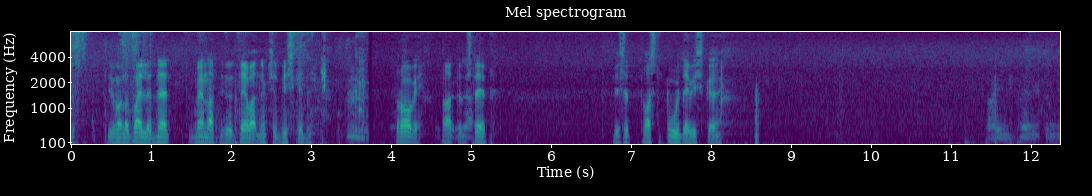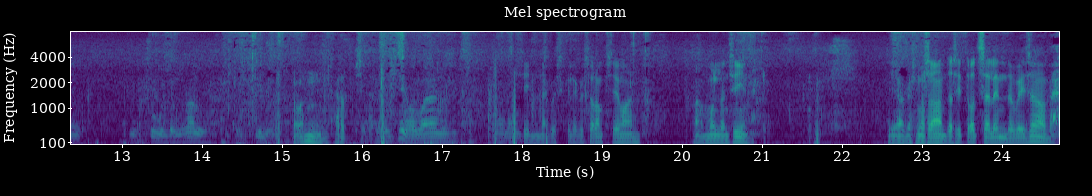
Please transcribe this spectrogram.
sest jumala paljud need vennad teevad niisuguseid viskeid mm.. proovi, vaata, mis teeb. lihtsalt vastu puud ei viska. Ai, kuradi, tuul tõmbas alla. on kärbsed. sina ma olen sinna kuskile, kus rampsi ema on ah,. mul on siin. ja kas ma saan ta siit otse lendu või ei saa või?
